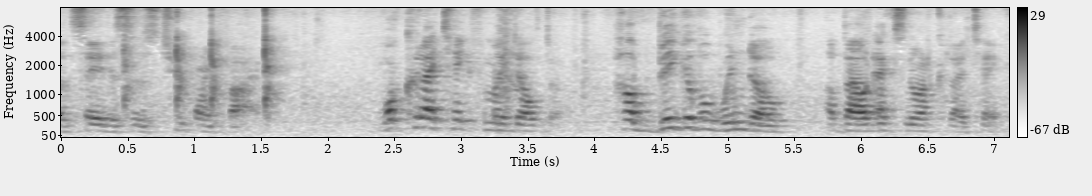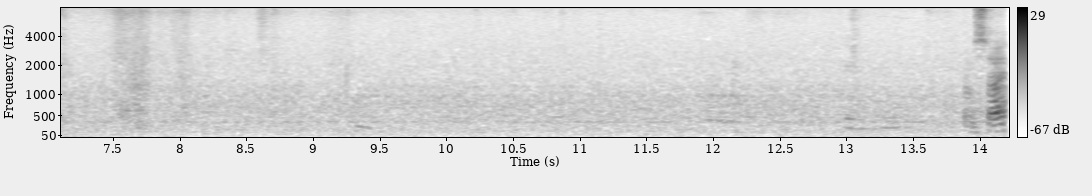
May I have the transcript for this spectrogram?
let's say this is 2.5. What could I take for my delta? How big of a window about x naught could I take? I'm sorry?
